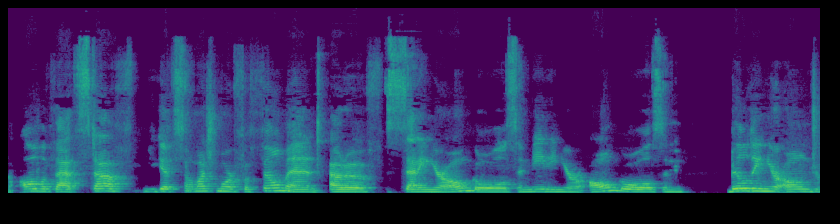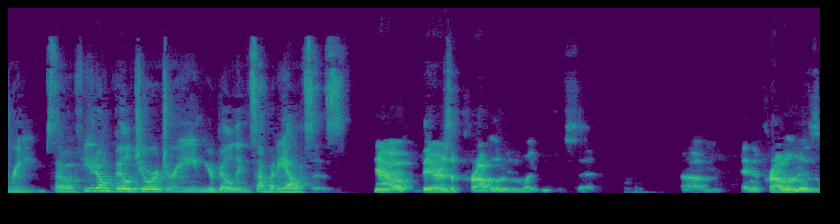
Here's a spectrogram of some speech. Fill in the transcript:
Uh, all of that stuff, you get so much more fulfillment out of setting your own goals and meeting your own goals and building your own dream. So if you don't build your dream, you're building somebody else's. Now, there's a problem in what you just said. Um, and the problem is,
